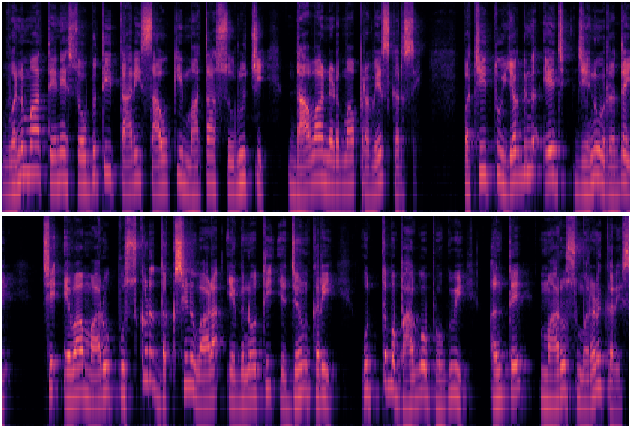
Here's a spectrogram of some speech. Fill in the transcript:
વનમાં તેને શોભતી તારી સાવકી માતા સુરુચિ દાવાનળમાં પ્રવેશ કરશે. પછી તું યજ્ઞ એ જ જેનું હૃદય છે એવા મારું પુષ્કળ દક્ષિણવાળા યજ્ઞોથી યજન કરી ઉત્તમ ભાગો ભોગવી અંતે મારું સ્મરણ કરીશ.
